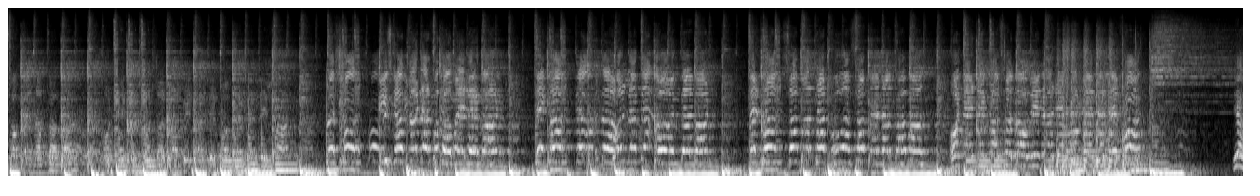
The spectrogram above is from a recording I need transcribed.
som en. Och är vi är vi ska dem. Det är klart, är underhållande som man tar på som en. Och när det är. Ja.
